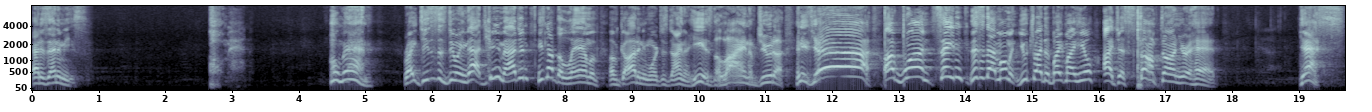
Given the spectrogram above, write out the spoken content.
at his enemies. Oh man. Oh man right? Jesus is doing that. Can you imagine? He's not the Lamb of, of God anymore, just dying there. He is the Lion of Judah. And he's, yeah, I've won. Satan, this is that moment. You tried to bite my heel, I just stomped on your head. Yes,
